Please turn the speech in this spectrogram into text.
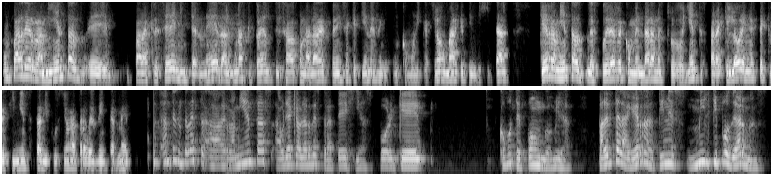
un par de herramientas eh, para crecer en Internet, algunas que tú hayas utilizado con la larga experiencia que tienes en, en comunicación, marketing digital? ¿Qué herramientas les podrías recomendar a nuestros oyentes para que logren este crecimiento, esta difusión a través de Internet? Antes de entrar a herramientas, habría que hablar de estrategias, porque, ¿cómo te pongo? Mira, para irte a la guerra tienes mil tipos de armas.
